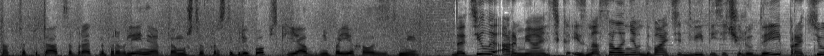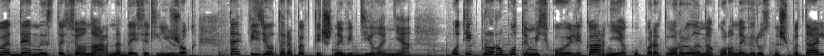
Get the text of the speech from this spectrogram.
как-то пытаться брать направление, потому что в Красноперекопск я бы не поехала с детьми. На ціле Армянськ із населенням 22 тисячі людей працює денний стаціонар на 10 ліжок та фізіотерапевтичне відділення. От як про роботу міської лікарні, яку перетворили на коронавірусний шпиталь,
